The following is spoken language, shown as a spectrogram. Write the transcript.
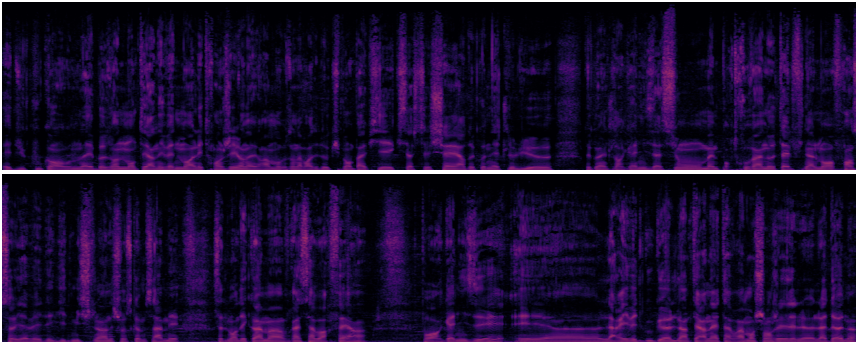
Et du coup, quand on avait besoin de monter un événement à l'étranger, on avait vraiment besoin d'avoir des documents papier qui s'achetaient cher, de connaître le lieu, de connaître l'organisation, même pour trouver un hôtel. Finalement, en France, il y avait des guides Michelin, des choses comme ça, mais ça demandait quand même un vrai savoir-faire pour organiser. Et euh, l'arrivée de Google, d'Internet a vraiment changé la donne.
